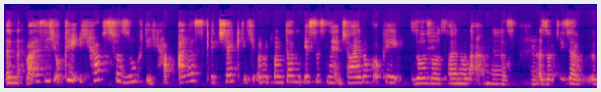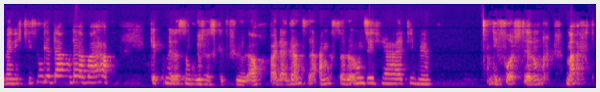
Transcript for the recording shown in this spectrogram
dann weiß ich, okay, ich habe es versucht, ich habe alles gecheckt ich, und, und dann ist es eine Entscheidung, okay, so soll es sein oder anders. Also dieser, wenn ich diesen Gedanken dabei habe, gibt mir das ein gutes Gefühl, auch bei der ganzen Angst oder Unsicherheit, die mir die Vorstellung macht,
